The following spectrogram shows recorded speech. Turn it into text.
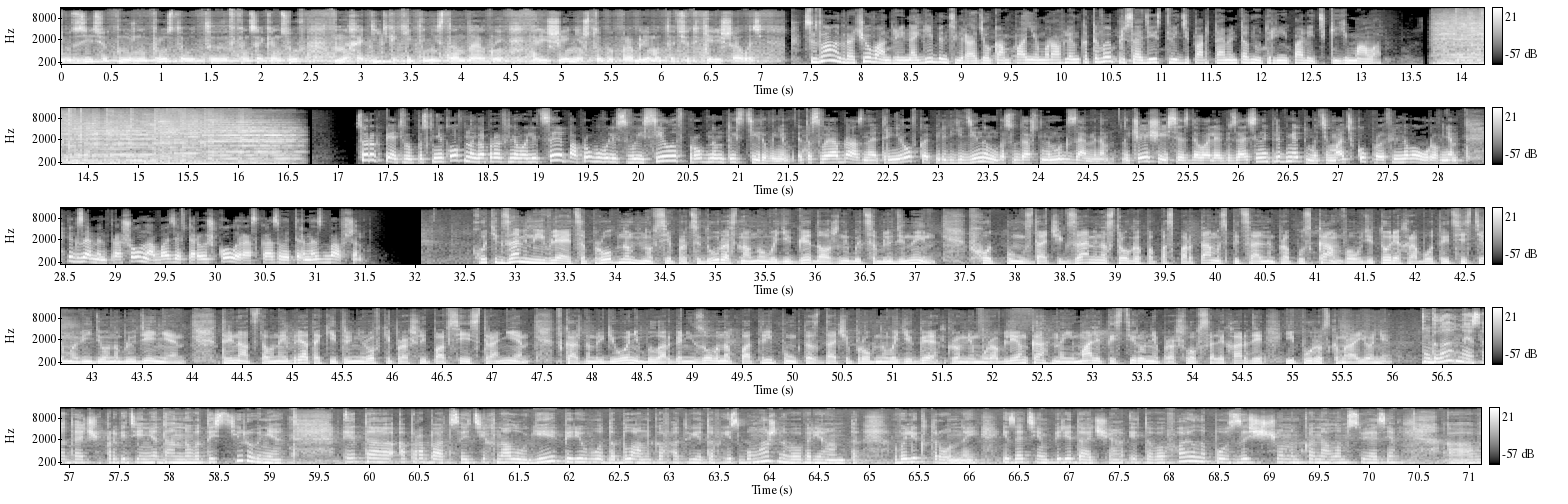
И вот здесь вот нужно просто вот э, в конце концов находить какие-то нестандартные решения, чтобы проблема-то все-таки решалась. Светлана Грачева, Андрей Нагибин, телерадиокомпания «Муравленко ТВ» при содействии Департамента внутренней политики Ямала. 45 выпускников многопрофильного лицея попробовали свои силы в пробном тестировании. Это своеобразная тренировка перед единым государственным экзаменом. Учащиеся сдавали обязательный предмет – математику профильного уровня. Экзамен прошел на базе второй школы, рассказывает Эрнест Бавшин. Хоть экзамен и является пробным, но все процедуры основного ЕГЭ должны быть соблюдены. Вход пункт сдачи экзамена строго по паспортам и специальным пропускам. В аудиториях работает система видеонаблюдения. 13 ноября такие тренировки прошли по всей стране. В каждом регионе было организовано по три пункта сдачи пробного ЕГЭ. Кроме Муравленко, на Ямале тестирование прошло в Салехарде и Пуровском районе. Главная задача проведения данного тестирования – это апробация технологии перевода бланков ответов из бумажного варианта в электронный и затем передача этого файла по защищенным каналам связи а,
